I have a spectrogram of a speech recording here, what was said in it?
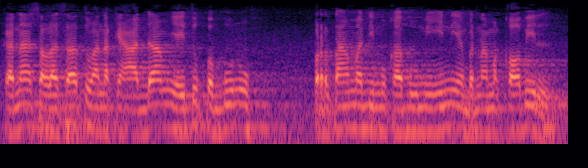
karena salah satu anaknya Adam yaitu pembunuh pertama di muka bumi ini yang bernama Qabil.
